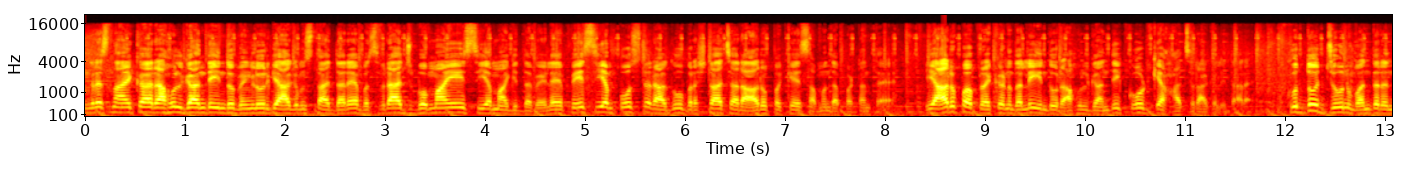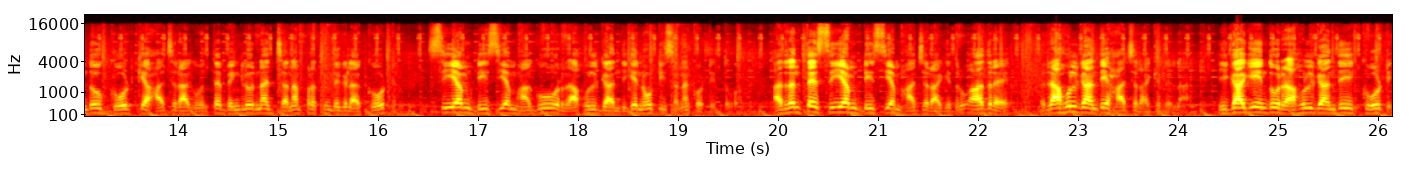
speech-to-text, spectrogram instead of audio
ಕಾಂಗ್ರೆಸ್ ನಾಯಕ ರಾಹುಲ್ ಗಾಂಧಿ ಇಂದು ಬೆಂಗಳೂರಿಗೆ ಆಗಮಿಸ್ತಾ ಇದ್ದಾರೆ. ಬಸವರಾಜ್ ಬೊಮ್ಮಾಯಿ ಸಿಎಂ ಆಗಿದ್ದ ವೇಳೆ ಪೇಸಿಎಂ ಪೋಸ್ಟರ್ ಹಾಗೂ ಭ್ರಷ್ಟಾಚಾರ ಆರೋಪಕ್ಕೆ ಸಂಬಂಧಪಟ್ಟಂತೆ ಈ ಆರೋಪ ಪ್ರಕರಣದಲ್ಲಿ ಇಂದು ರಾಹುಲ್ ಗಾಂಧಿ ಕೋರ್ಟ್ಗೆ ಹಾಜರಾಗಲಿದ್ದಾರೆ. ಖುದ್ದು ಜೂನ್ ಒಂದರಂದು ಕೋರ್ಟ್ಗೆ ಹಾಜರಾಗುವಂತೆ ಬೆಂಗಳೂರಿನ ಜನಪ್ರತಿನಿಧಿಗಳ ಕೋರ್ಟ್ ಸಿಎಂ, ಡಿಸಿಎಂ ಹಾಗೂ ರಾಹುಲ್ ಗಾಂಧಿಗೆ ನೋಟಿಸ್ ಅನ್ನು ಕೊಟ್ಟಿತ್ತು. ಅದರಂತೆ ಸಿಎಂ, ಡಿಸಿಎಂ ಹಾಜರಾಗಿದ್ರು, ಆದರೆ ರಾಹುಲ್ ಗಾಂಧಿ ಹಾಜರಾಗಿರಲಿಲ್ಲ. ಹೀಗಾಗಿ ಇಂದು ರಾಹುಲ್ ಗಾಂಧಿ ಕೋರ್ಟ್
